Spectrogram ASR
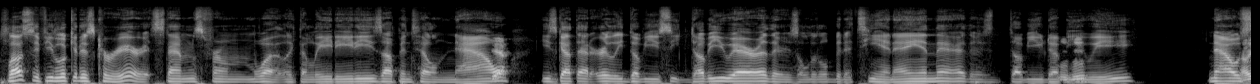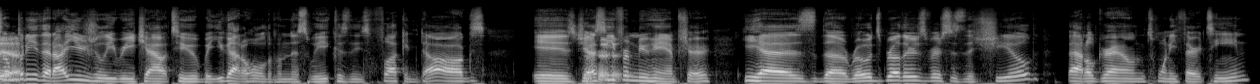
Plus, if you look at his career, it stems from what, like the late 80s up until now. Yeah. He's got that early WCW era. There's a little bit of TNA in there. There's WWE. Mm-hmm. Now, Oh, yeah. somebody that I usually reach out to, but you got a hold of him this week because these fucking dogs, is Jesse from New Hampshire. He has the Rhodes Brothers versus the Shield, Battleground 2013,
